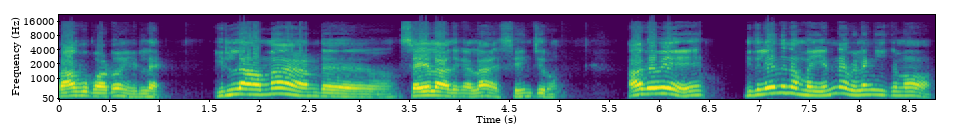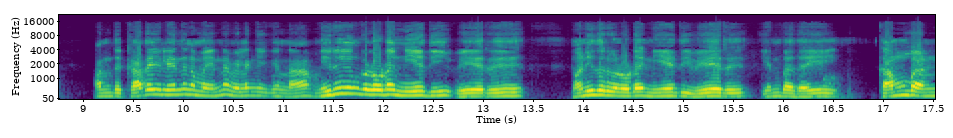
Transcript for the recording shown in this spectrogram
பாகுபாடும் இல்லை. இல்லாமல் அந்த செயலை அதுங்கெல்லாம் செஞ்சிரும். ஆகவே இதுலேருந்து நம்ம என்ன விளங்கிக்கணும்? அந்த கதையிலேருந்து நம்ம என்ன விளங்கிக்கணும்னா மிருகங்களோட நியதி வேறு மனிதர்களோட நியதி வேறு என்பதை கம்பன்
